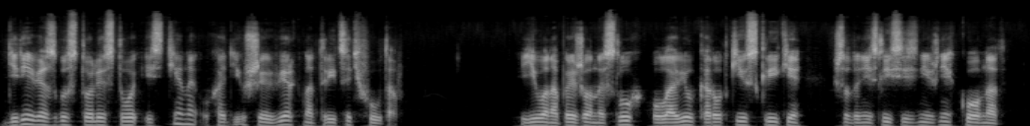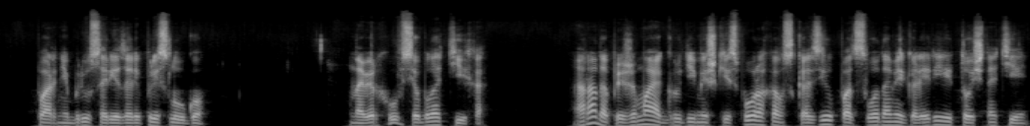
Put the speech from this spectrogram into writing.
деревья с густой листвой и стены, уходившие вверх на 30 футов. Его напряженный слух уловил короткие вскрики, что донеслись из нижних комнат. Парни Брюса резали прислугу. Наверху все было тихо. А Рада, прижимая к груди мешки с порохом, скользил под сводами галереи точно тень.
